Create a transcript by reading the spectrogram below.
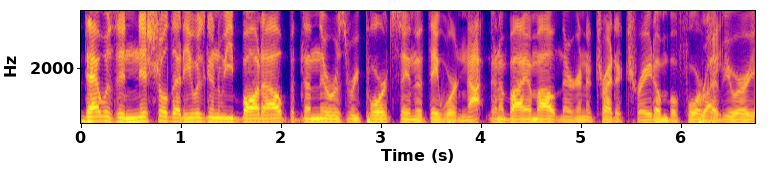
that was initial that he was going to be bought out, but then there was reports saying that they were not going to buy him out and they're going to try to trade him before Right. February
